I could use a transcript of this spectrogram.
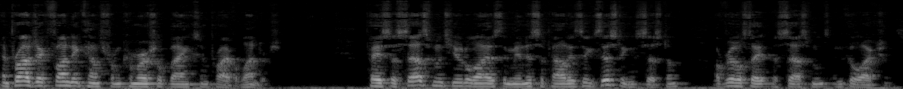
and project funding comes from commercial banks and private lenders. PACE assessments utilize the municipality's existing system of real estate assessments and collections.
